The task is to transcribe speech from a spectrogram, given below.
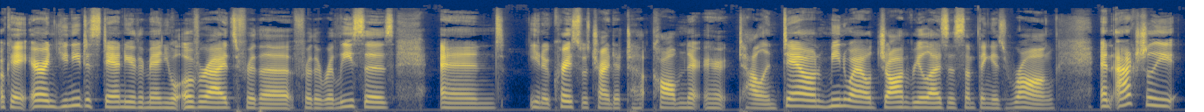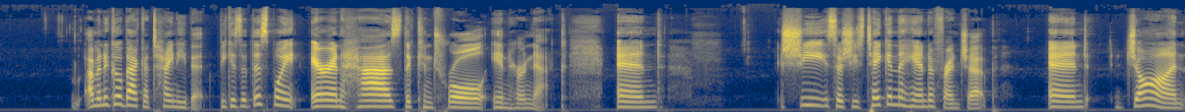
"Okay, Aeryn, you need to stand near the manual overrides for the for the releases." And you know, Crais was trying to t- calm er, Talyn down. Meanwhile, John realizes something is wrong, and actually, I'm going to go back a tiny bit because at this point, Aeryn has the control in her neck, and she so she's taken the hand of friendship, and John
